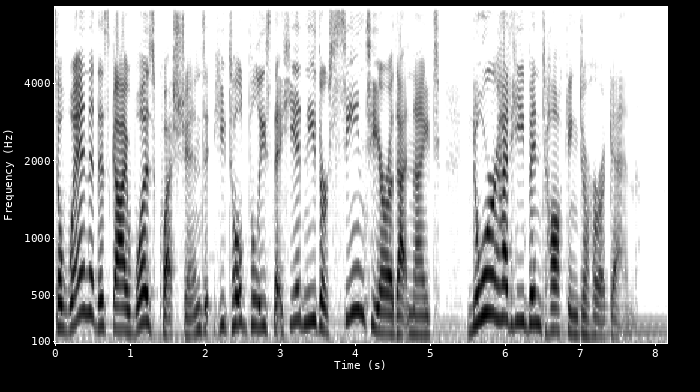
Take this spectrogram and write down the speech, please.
So when this guy was questioned, he told police that he had neither seen Tierra that night nor had he been talking to her again.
